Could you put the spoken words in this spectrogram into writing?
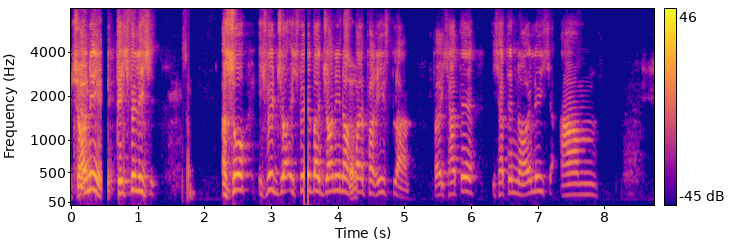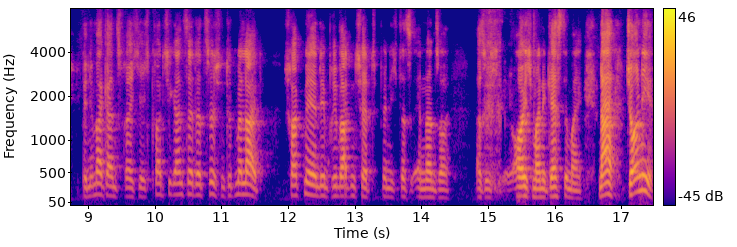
Johnny, dich will ich. Ach so, ich will, ich will bei Johnny noch so. bei Paris bleiben. Weil ich hatte, ich hatte neulich, ähm, bin immer ganz frech, ich quatsche die ganze Zeit dazwischen, tut mir leid. Schreibt mir in den privaten Chat, wenn ich das ändern soll. Also ich, euch, meine Gäste meine. Nein, Johnny,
